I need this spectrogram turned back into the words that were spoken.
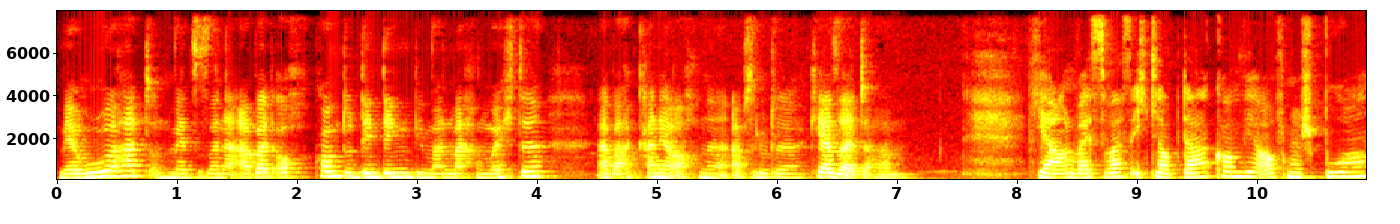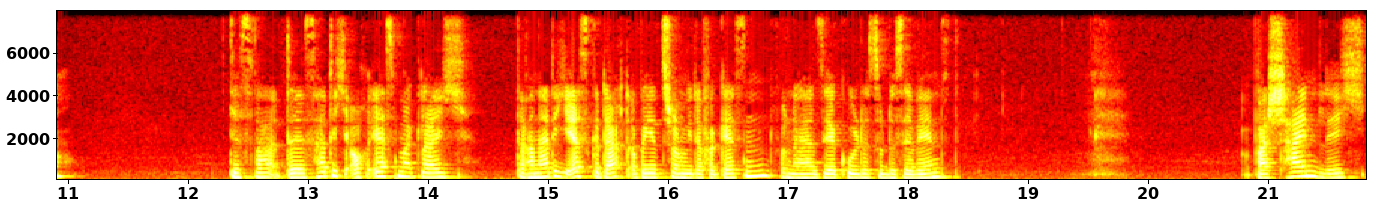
mehr Ruhe hat und mehr zu seiner Arbeit auch kommt und den Dingen, die man machen möchte, aber kann ja auch eine absolute Kehrseite haben. Ja, und weißt du was? Ich glaube, da kommen wir auf eine Spur. Das war, das hatte ich auch erstmal gleich, daran hatte ich erst gedacht, aber jetzt schon wieder vergessen. Von daher sehr cool, dass du das erwähnst. Wahrscheinlich,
